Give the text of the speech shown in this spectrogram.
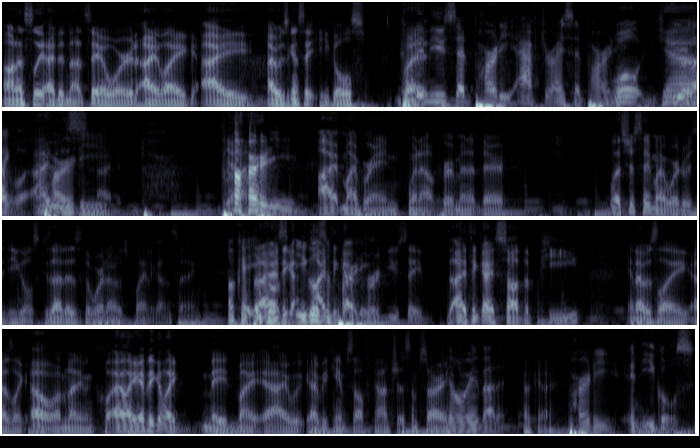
honestly, I did not say a word. I like I I was gonna say Eagles, And but then you said party after I said party. well, yeah, You were like, well, I was- party. I- yeah, party. I my brain went out for a minute there. Let's just say my word was Eagles because that is the word I was planning on saying. Okay, But Eagles, I think Eagles I and think party. I heard you say. I think I saw the P, and I was like, I was like, oh, I'm not even cl-. I, like. I think it like made my. I, w- I became self conscious. I'm sorry. Don't worry about it. Okay, Party and Eagles.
